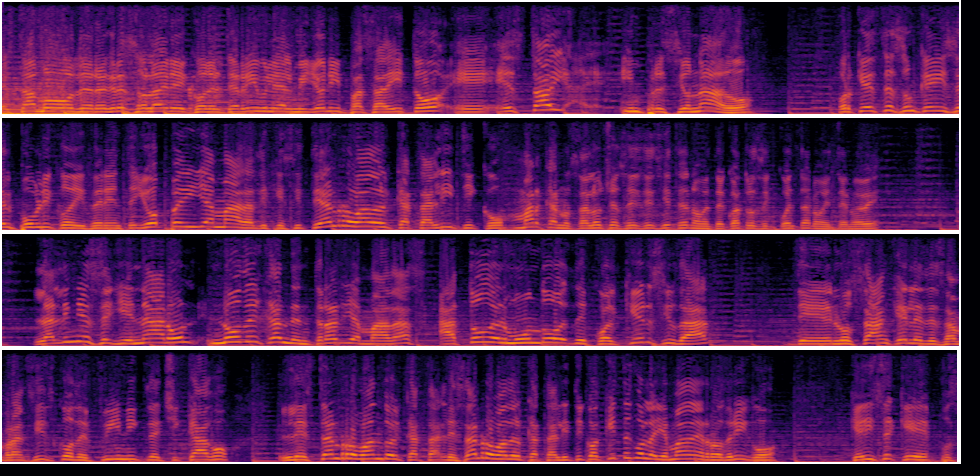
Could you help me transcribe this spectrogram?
Estamos de regreso al aire con el terrible al millón y pasadito. Eh, estoy eh, impresionado porque este es un que dice el público diferente. Yo pedí llamadas, dije, si te han robado el catalítico, márcanos al 8667-945099. Las líneas se llenaron, no dejan de entrar llamadas a todo el mundo de cualquier ciudad, de Los Ángeles, de San Francisco, de Phoenix, de Chicago. Le están robando el cata les han robado el catalítico. Aquí tengo la llamada de Rodrigo, que dice que pues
